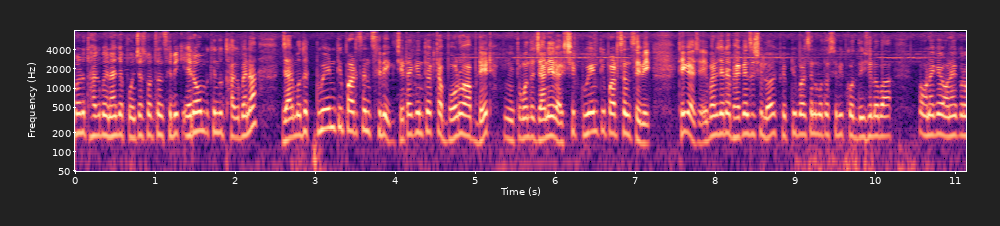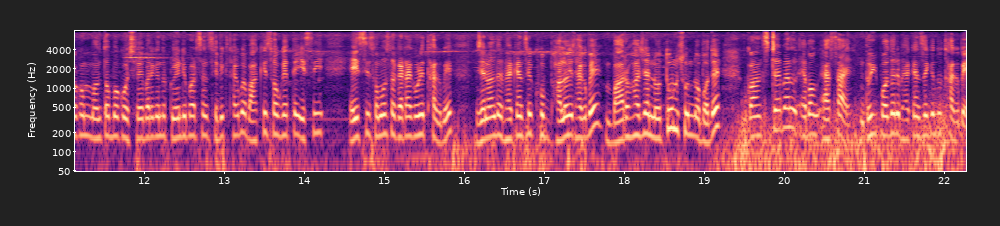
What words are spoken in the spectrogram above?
মধ্যে থাকবে না যে, পঞ্চাশ পার্সেন্ট সিভিক এরকম কিন্তু থাকবে না। যার মধ্যে টোয়েন্টি পার্সেন্ট সিভিক যেটা কিন্তু একটা বড় আপডেট তোমাদের জানিয়ে রাখছি টোয়েন্টি পার্সেন্ট সিভিক ঠিক আছে? এবার যেটা ভ্যাকেন্সি ছিল ফিফটি পার্সেন্ট মতো সিভিক করে দিয়েছিল বা অনেকে অনেক রকম মন্তব্য করছিল। এবার কিন্তু টোয়েন্টি পার্সেন্ট সিভিক থাকবে, বাকি সব ক্ষেত্রে এসি এসি সমস্ত ক্যাটাগরি থাকবে। জেনারেলদের ভ্যাকেন্সি খুব ভালোই থাকবে, বারো হাজার নতুন শূন্য পদে। কনস্টেবল এবং এসআই দুই পদের ভ্যাকেন্সি কিন্তু থাকবে।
